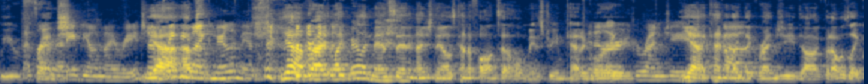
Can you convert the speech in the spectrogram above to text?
weird That's French. already beyond my reach. Yeah, I was thinking like. Marilyn Manson. yeah, right. Like Marilyn Manson and Nine Inch Nails kind of fall into the whole mainstream category. like grungy. Yeah, kind of like the grungy dog, but I was like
